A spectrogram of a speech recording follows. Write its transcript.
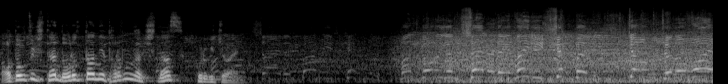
Одоо үзэгч танд уралдааны торгон агшнаас хүргэж байна. Mongolian Saturday, Lady Shipman down to the wire.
